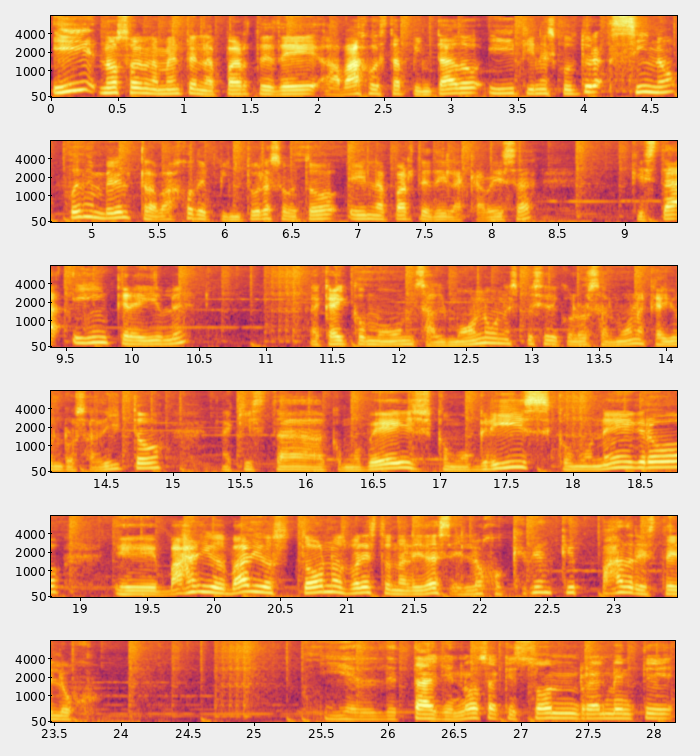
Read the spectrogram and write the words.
Y no solamente en la parte de abajo está pintado y tiene escultura, sino pueden ver el trabajo de pintura, sobre todo en la parte de la cabeza, que está increíble. Acá hay como un salmón, una especie de color salmón. Acá hay un rosadito. Aquí está como beige, como gris, como negro. Eh, varios, varios tonos, varias tonalidades. El ojo, que vean qué padre está el ojo. Y el detalle, ¿no? O sea que son realmente,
